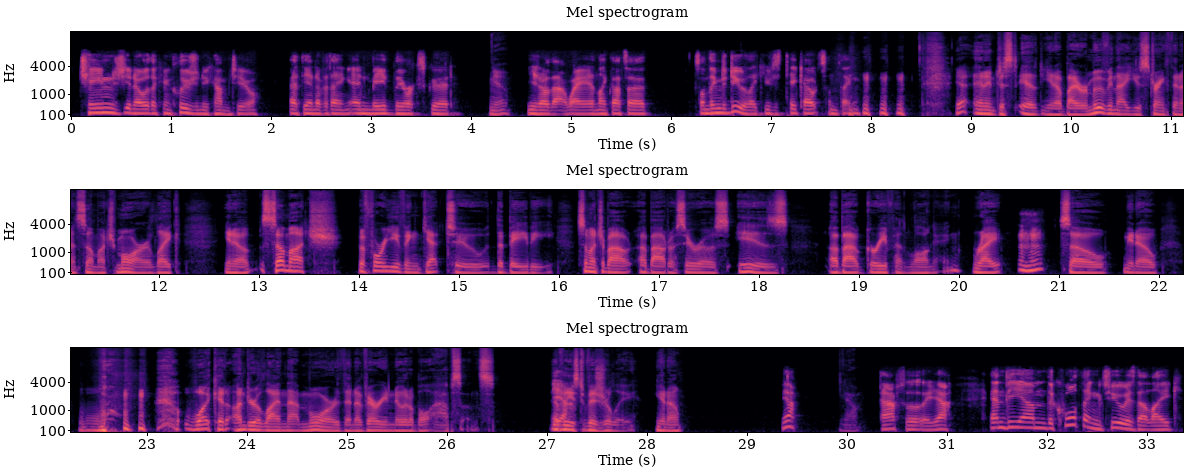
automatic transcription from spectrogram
change you know the conclusion you come to at the end of a thing and made lyrics good Yeah. you know that way. And like that's a something to do. Like you just take out something. Yeah. And it just it, you know by removing that you strengthen it so much more. Like you know so much before you even get to the baby so much about about oceiros is about grief and longing right? Mhm. so you know what could underline that more than a very notable absence at Yeah. least visually you know? Yeah, yeah, absolutely yeah. And the um the cool thing too is that like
